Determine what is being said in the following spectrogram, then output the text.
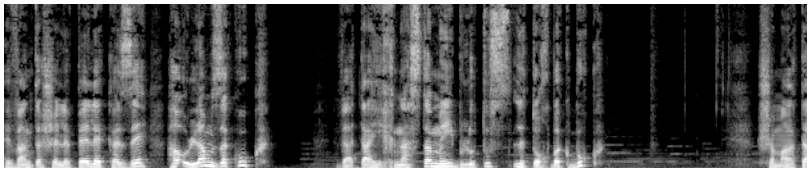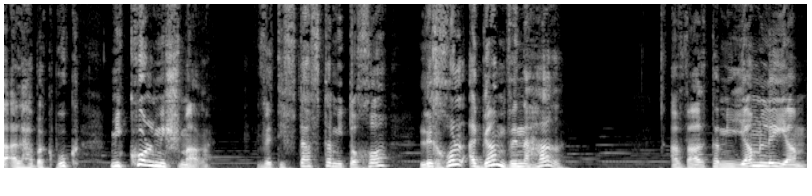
הבנת שלפלא כזה העולם זקוק, ואתה הכנסת מי בלוטוס לתוך בקבוק. שמרת על הבקבוק מכל משמר, וטפטפת מתוכו לכל אגם ונהר. עברת מים לים,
